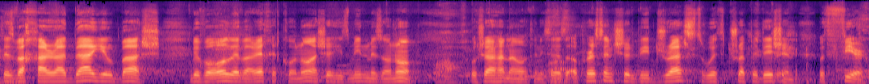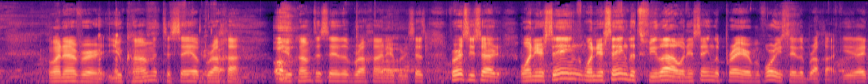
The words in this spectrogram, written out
says "V'charada yilbash b'vo'o levarech et kono asher hizmin mezono." Ushar hanaot. And he says a person should be dressed with trepidation, with fear, whenever you come to say a bracha. Oh. You come to say the bracha on your food. He says first you start when you're saying when you're saying the tefillah, when you're saying the prayer before you say the bracha. He, right,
